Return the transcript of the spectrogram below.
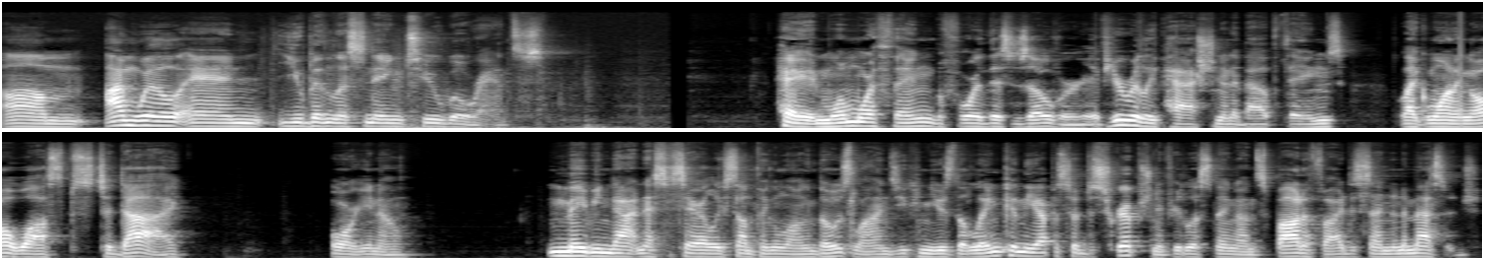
Um, I'm Will, and you've been listening to Will Rants. Hey, and one more thing before this is over. If you're really passionate about things like wanting all wasps to die, or, you know, maybe not necessarily something along those lines, you can use the link in the episode description if you're listening on Spotify to send in a message.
